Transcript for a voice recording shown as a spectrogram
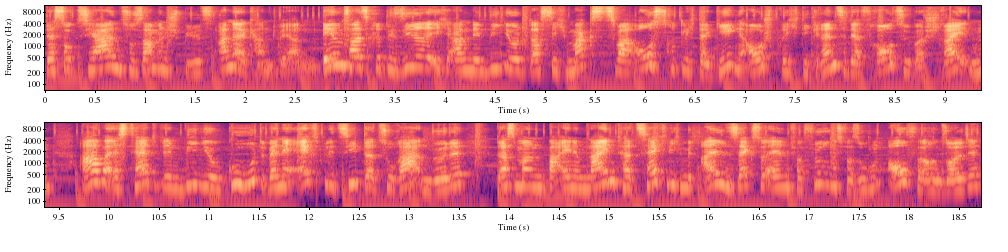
des sozialen Zusammenspiels anerkannt werden. Ebenfalls kritisiere ich an dem Video, dass sich Max zwar ausdrücklich dagegen ausspricht, die Grenze der Frau zu überschreiten, aber es täte dem Video gut, wenn er explizit dazu raten würde, dass man bei einem Nein tatsächlich mit allen sexuellen Verführungsversuchen aufhören sollte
